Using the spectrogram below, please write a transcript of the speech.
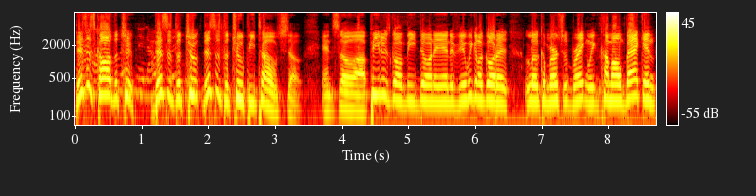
This is called the truth. listening. I was This is the truth. This is the truth be told show. And so uh, Peter's going to be doing the interview. We're going to go to a little commercial break, and we can come on back. And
